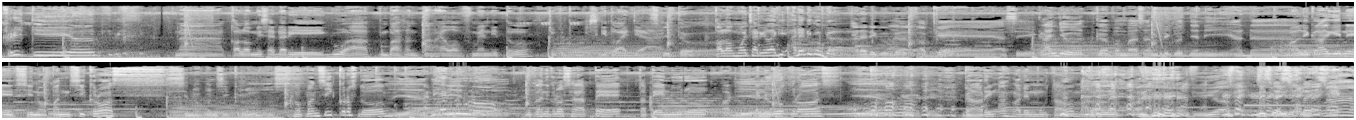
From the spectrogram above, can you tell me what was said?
kerikil. Nah, kalau misalnya dari gua pembahasan tentang Isle of Man itu cukup segitu aja. Segitu. Kalau mau cari lagi ada di Google. Ada di Google. Oke, asik. Lanjut ke pembahasan berikutnya nih. Ada Balik lagi nih, Sinopan Cross. Sinopan Cross. Sinopan Cross dong. Iya. Tadi tadi enduro. Bukan cross HP, tapi enduro. Iya. Enduro cross. Iya, oke oke. Garing ah, nggak ada yang mau tahu malah. iya. Respect, respect. Nah,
